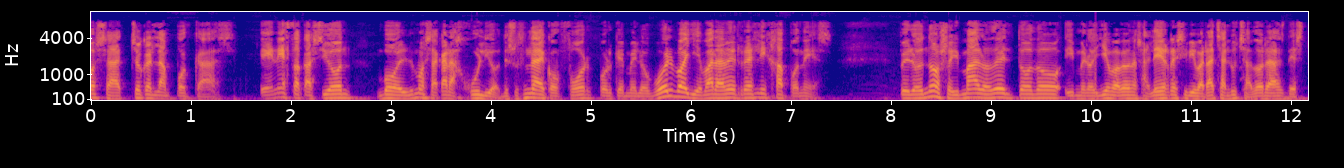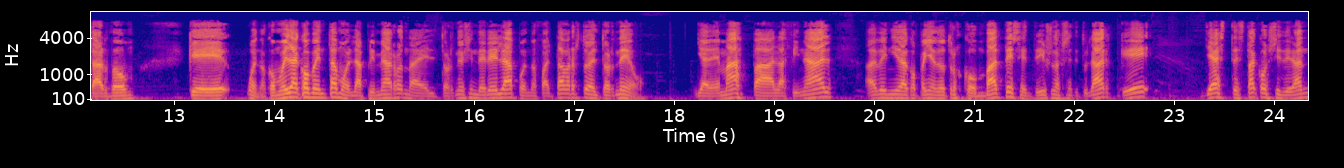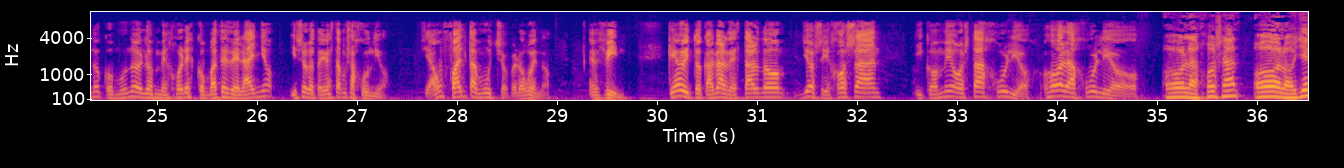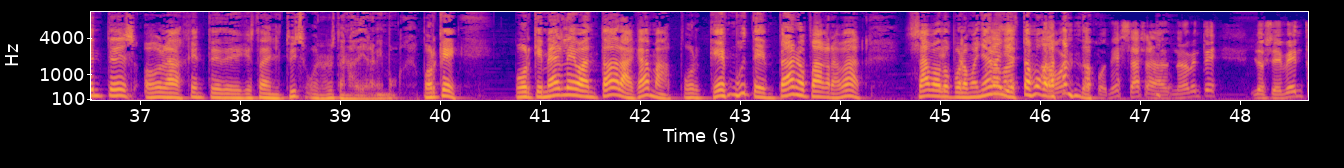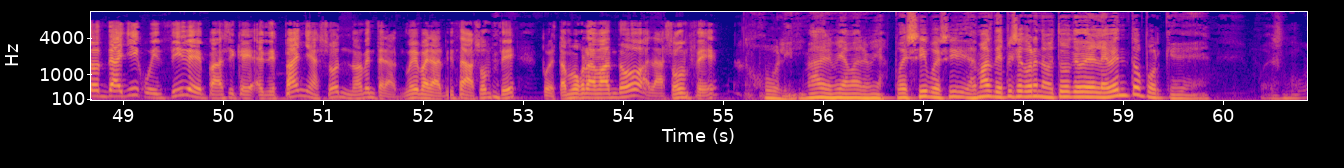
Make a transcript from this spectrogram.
A Chokerland Podcast. En esta ocasión volvemos a sacar a Julio de su zona de confort porque me lo vuelvo a llevar a ver wrestling japonés. Pero no soy malo del todo y me lo llevo a ver unas alegres y vivarachas luchadoras de Stardom que, bueno, como ya comentamos en la primera ronda del torneo Cinderella, pues nos faltaba el resto del torneo. Y además, para la final, ha venido acompañado de otros combates, entre ellos una fase titular que ya se está considerando como uno de los mejores combates del año y eso que todavía estamos a junio. Si aún falta mucho, pero bueno, en fin, que hoy toca hablar de Stardom. Yo soy Josan y conmigo está Julio. Hola, Julio. Hola, Josan. Hola, oyentes. Hola, gente de que está en el Twitch. Bueno, no está nadie ahora mismo. ¿Por qué? Porque me has levantado la cama. Porque es muy temprano para grabar. Sábado por la mañana y estamos grabando. Japonesa, normalmente los eventos de allí coinciden, así que en España son normalmente a las 9, a las 10, a las 11, pues estamos grabando a las 11. Juli, madre mía, madre mía. Pues sí, pues sí. Además, de prisa corriendo me tuve que ver el evento porque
